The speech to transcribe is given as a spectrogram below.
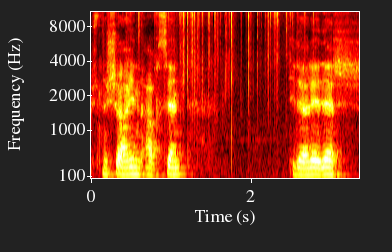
Hüsnü Şahin, Aksen idare eder.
